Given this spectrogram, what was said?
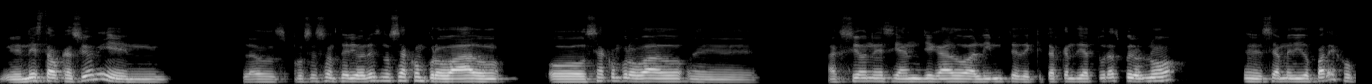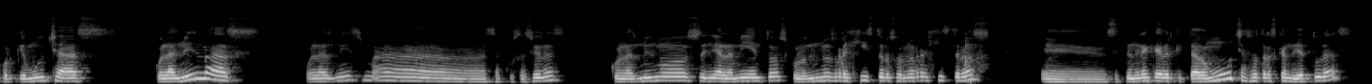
en esta ocasión y en los procesos anteriores no se ha comprobado o se ha comprobado eh, acciones y han llegado al límite de quitar candidaturas, pero no eh, se ha medido parejo, porque muchas, con las mismas, con las mismas acusaciones, con los mismos señalamientos, con los mismos registros o no registros, eh, se tendrían que haber quitado muchas otras candidaturas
